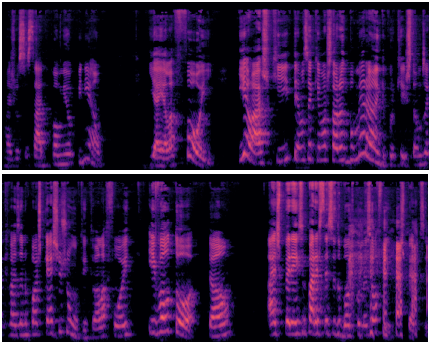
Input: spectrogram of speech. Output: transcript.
mas você sabe qual é a minha opinião. E aí ela foi. E eu acho que temos aqui uma história do bumerangue, porque estamos aqui fazendo podcast junto. Então ela foi e voltou. Então, a experiência parece ter sido boa do começo ao fim. Espero que sim.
